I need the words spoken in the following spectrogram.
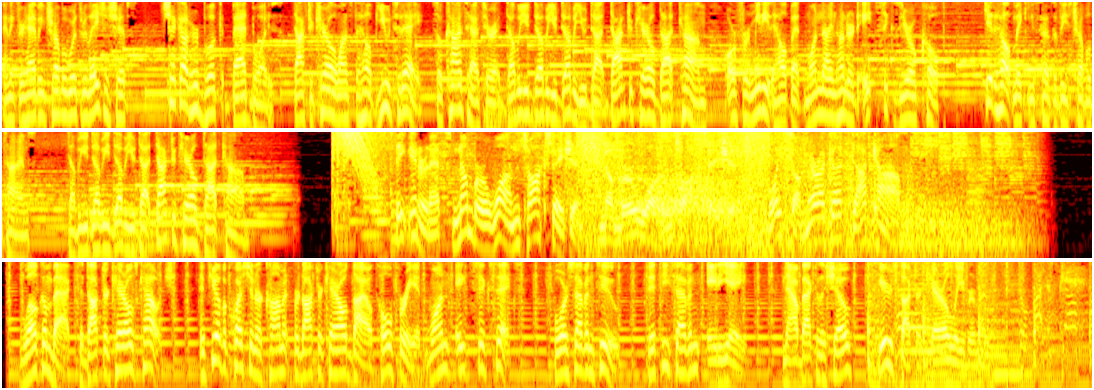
And if you're having trouble with relationships, check out her book, Bad Boys. Dr. Carol wants to help you today, so contact her at www.drcarol.com or for immediate help at 1-900-860-COPE. Get help making sense of these troubled times. www.drcarol.com. The Internet's number one talk station. Number one talk station. VoiceAmerica.com. Welcome back to Dr. Carol's Couch. If you have a question or comment for Dr. Carol, dial toll free at 1 866 472 5788. Now back to the show. Here's Dr. Carol Lieberman.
